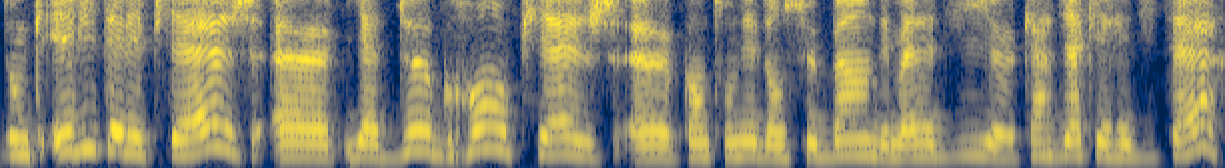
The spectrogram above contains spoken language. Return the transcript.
Donc, éviter les pièges. Euh, il y a deux grands pièges euh, quand on est dans ce bain des maladies euh, cardiaques héréditaires.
